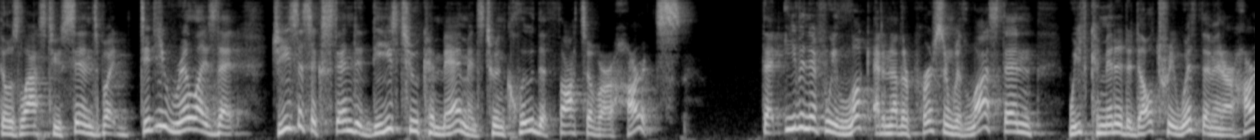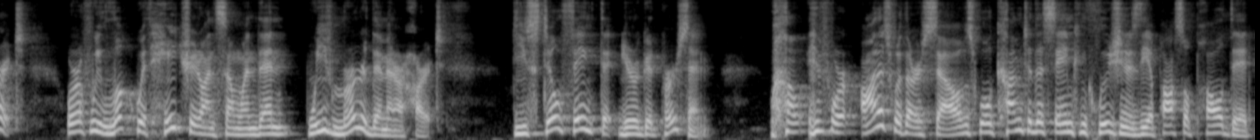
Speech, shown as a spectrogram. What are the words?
those last two sins, but did you realize that Jesus extended these two commandments to include the thoughts of our hearts? That even if we look at another person with lust, then we've committed adultery with them in our heart. Or if we look with hatred on someone, then we've murdered them in our heart. Do you still think that you're a good person? Well, if we're honest with ourselves, we'll come to the same conclusion as the apostle Paul did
